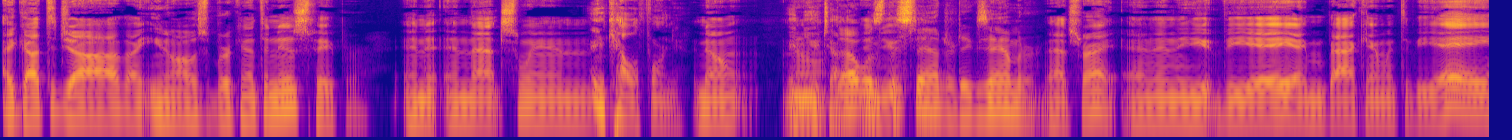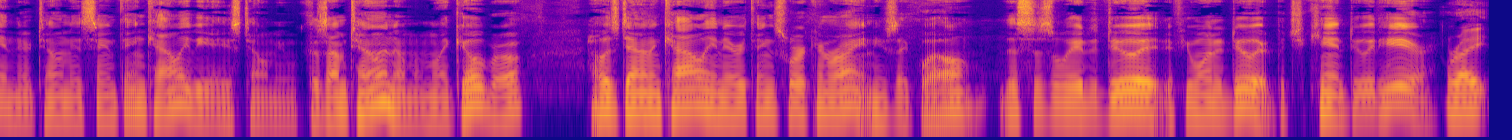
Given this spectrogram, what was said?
I got the job. I, you know, I was working at the newspaper and and that's when in California. No, in no, Utah. That was in the Utah. standard examiner. That's right. And then the VA, I'm back in with the VA, and they're telling me the same thing Cali VA is telling me because I'm telling them, I'm like, yo, bro, I was down in Cali and everything's working right. And he's like, well, this is the way to do it if you want to do it, but you can't do it here. Right.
